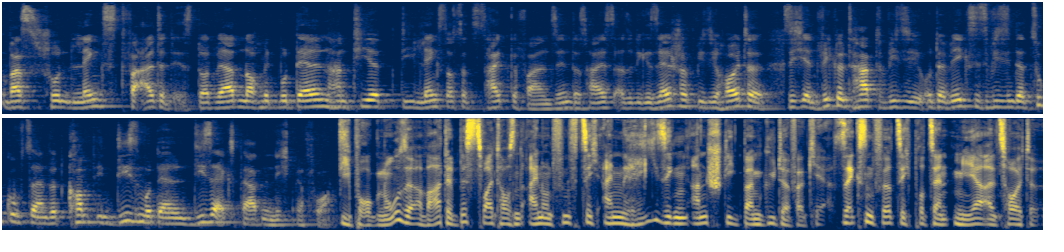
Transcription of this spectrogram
was schon längst veraltet ist. Dort werden noch mit Modellen hantiert, die längst aus der Zeit gefallen sind. Das heißt also, die Gesellschaft, wie sie heute sich entwickelt hat, hat, wie sie unterwegs ist, wie sie in der Zukunft sein wird, kommt in diesen Modellen dieser Experten nicht mehr vor. Die Prognose erwartet bis 2051 einen riesigen Anstieg beim Güterverkehr. 46 Prozent mehr als heute.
